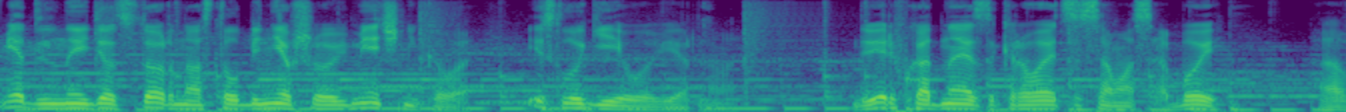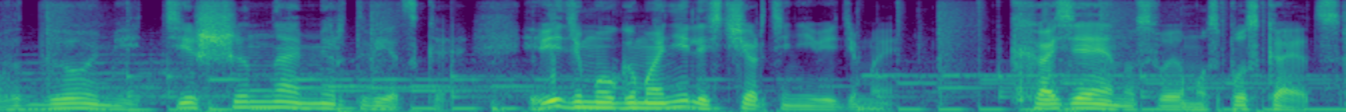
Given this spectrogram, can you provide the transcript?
медленно идет в сторону остолбеневшего Мечникова и слуги его верного. Дверь входная закрывается сама собой, а в доме тишина мертвецкая. Видимо, угомонились черти невидимые. К хозяину своему спускаются.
